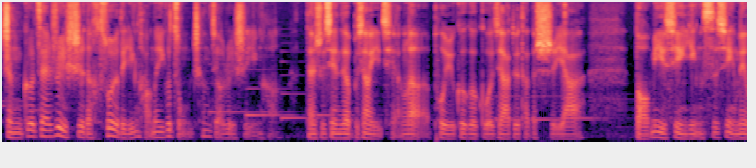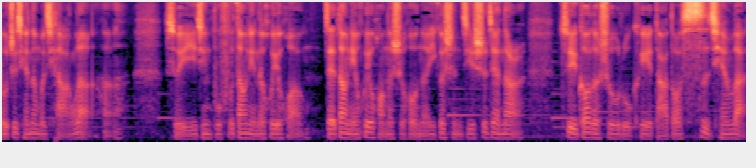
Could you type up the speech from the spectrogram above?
整个在瑞士的所有的银行的一个总称，叫瑞士银行。但是现在不像以前了，迫于各个国家对它的施压。保密性、隐私性没有之前那么强了哈，所以已经不复当年的辉煌。在当年辉煌的时候呢，一个审计师在那儿，最高的收入可以达到四千万。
